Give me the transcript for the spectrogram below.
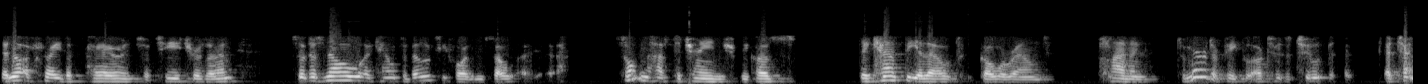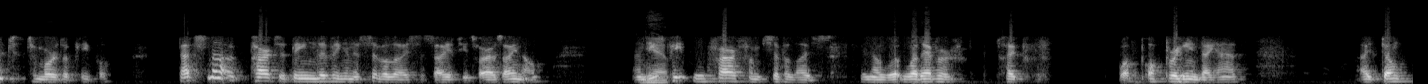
They're not afraid of parents or teachers or any, so there's no accountability for them. So uh, something has to change because they can't be allowed to go around planning to murder people or to, to attempt to murder people. That's not part of being living in a civilized society, as far as I know. And Yeah. these people are far from civilized, you know, whatever type of what upbringing they had. I don't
